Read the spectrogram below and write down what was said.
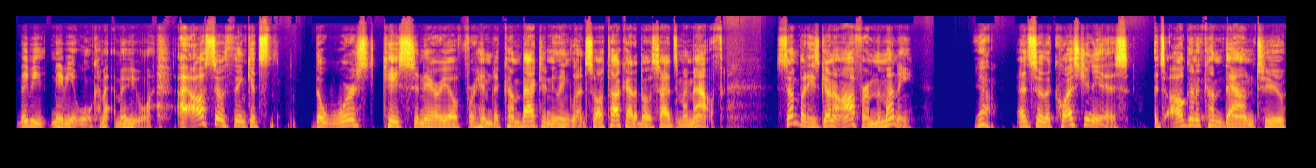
Maybe maybe it won't come out. Maybe it won't. I also think it's the worst case scenario for him to come back to New England. So I'll talk out of both sides of my mouth. Somebody's going to offer him the money. Yeah, And so the question is, it's all going to come down to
